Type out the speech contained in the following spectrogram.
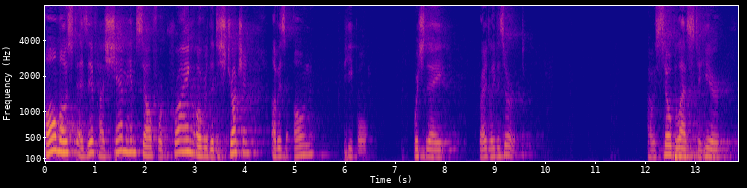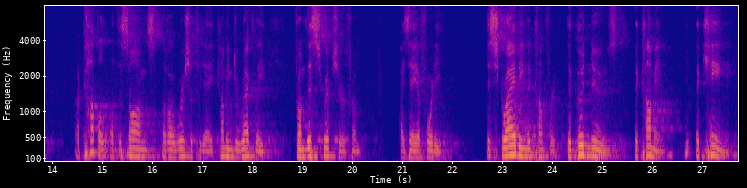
almost as if Hashem himself were crying over the destruction of his own people, which they rightly deserved. I was so blessed to hear a couple of the songs of our worship today coming directly from this scripture from Isaiah 40 describing the comfort, the good news, the coming, the king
